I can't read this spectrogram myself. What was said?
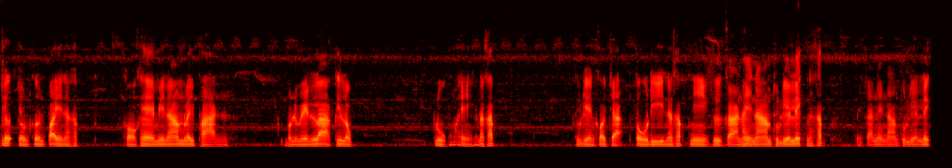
เยอะจนเกินไปนะครับ ขอแค่มีน้ำไหลผ่านบริเวณรากที่เรา ปลูกใหม่นะครับ ทุเรียนก็จะโตดีนะครับ นี่คือการให้น้ำทุเรียนเล็กนะครับเป็นการให้น้ำทุเรียนเล็ก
